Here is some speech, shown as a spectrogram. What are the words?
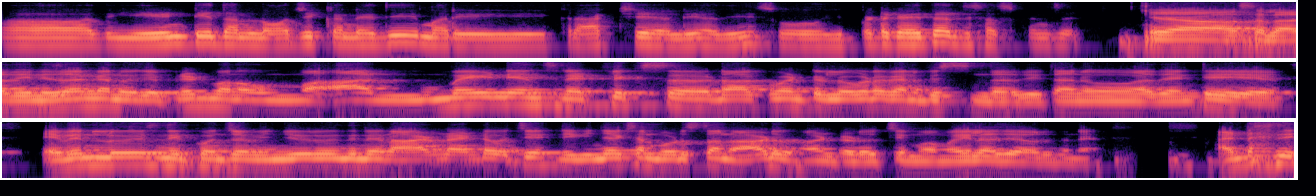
అది ఏంటి దాని లాజిక్ అనేది మరి క్రాక్ చేయాలి అది. సో ఇప్పటికైతే అది సస్పెన్స్ యా అసలు అది నిజంగా నువ్వు చెప్పినట్టు మనం ముంబై ఇండియన్స్ నెట్ఫ్లిక్స్ డాక్యుమెంటరీలో కూడా కనిపిస్తుంది అది. తను అదేంటి ఎవెన్ లూయిస్ నీకు కొంచెం ఇంజురీ ఉంది నేను ఆడిన అంటే వచ్చి నీకు ఇంజక్షన్ పొడుస్తాను ఆడు అంటాడు వచ్చి మా మహిళా జవర్ధనే అంటే అది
